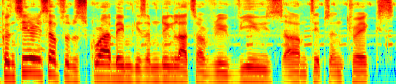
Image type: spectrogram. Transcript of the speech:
consider yourself subscribing because i'm doing lots of reviews um, tips and tricks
